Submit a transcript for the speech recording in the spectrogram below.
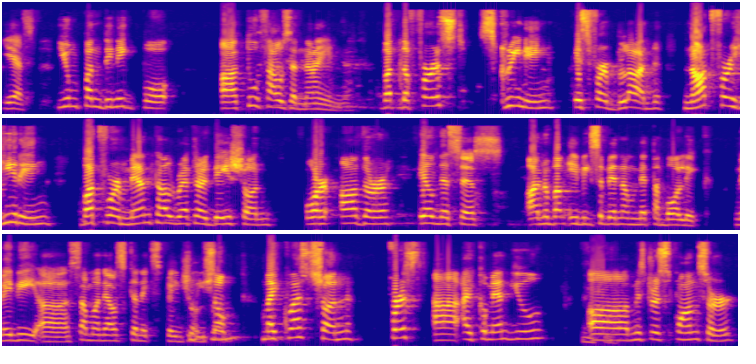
Yes. Yung pandinig po, uh, 2009. But the first screening is for blood, not for hearing, but for mental retardation or other illnesses. Ano bang ibig sabihin ng metabolic? Maybe uh, someone else can explain to me. So, my question, first, uh, I commend you, uh, Mr. Sponsor,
